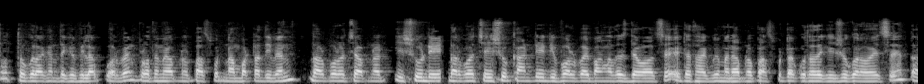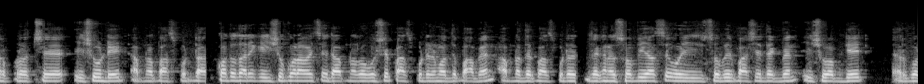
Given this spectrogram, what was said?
তথ্যগুলো এখান থেকে ফিল আপ করবেন। প্রথমে আপনার পাসপোর্ট নাম্বারটা দিবেন। তারপর হচ্ছে আপনার ইস্যু ডেট তারপর হচ্ছে issue country default by Bangladesh দেওয়া আছে। এটা থাকবে মানে আপনার পাসপোর্টটা কোথা থেকে ইস্যু করা হয়েছে। তারপর হচ্ছে ইস্যু ডেট আপনার পাসপোর্টটা কত তারিখে ইস্যু করা হয়েছে এটা আপনার অবশ্যই পাসপোর্টের মধ্যে পাবেন। আপনাদের পাসপোর্টের যেখানে ছবি আছে, ওই ছবির পাশে দেখবেন ইস্যু অফ ডেট তারপর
